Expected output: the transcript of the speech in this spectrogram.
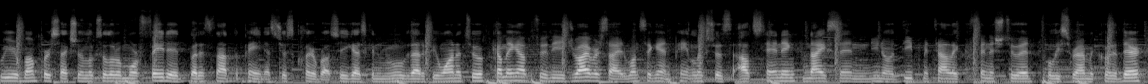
rear bumper section looks a little more faded, but it's not the paint, it's just clear bra. So you guys can remove that if you wanted to. Coming up to the driver's side, once again, paint looks just outstanding. Nice and, you know, deep metallic finish to it, fully ceramic coated there.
